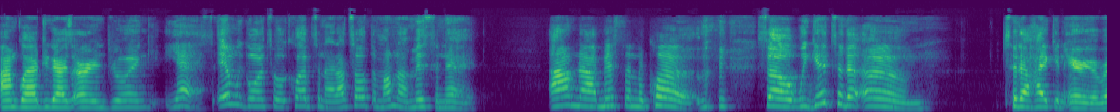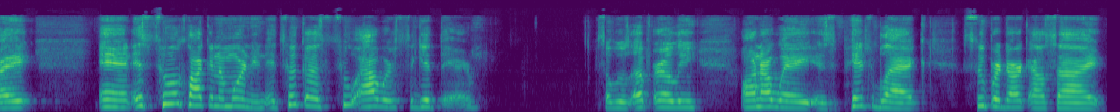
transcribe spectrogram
I'm glad you guys are enjoying. Yes, and we're going to a club tonight. I told them I'm not missing that. I'm not missing the club. so we get to the um to the hiking area, right? And it's two o'clock in the morning. It took us two hours to get there. So we was up early on our way. It's pitch black, super dark outside.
